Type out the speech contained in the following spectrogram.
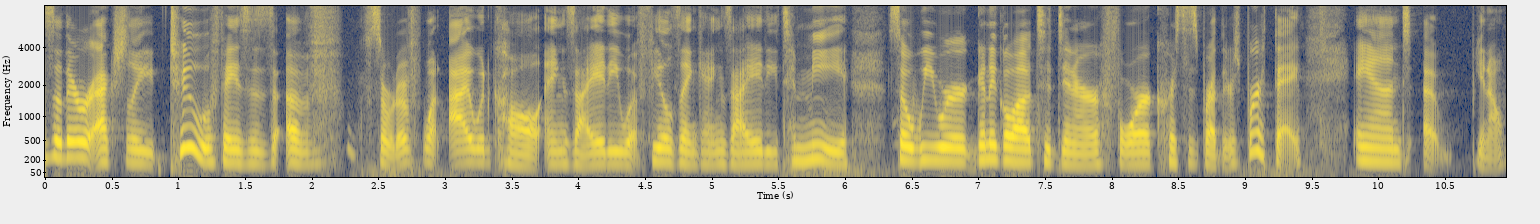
so there were actually two phases of sort of what I would call anxiety, what feels like anxiety to me. So we were going to go out to dinner for Chris's brother's birthday, and uh, you know.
